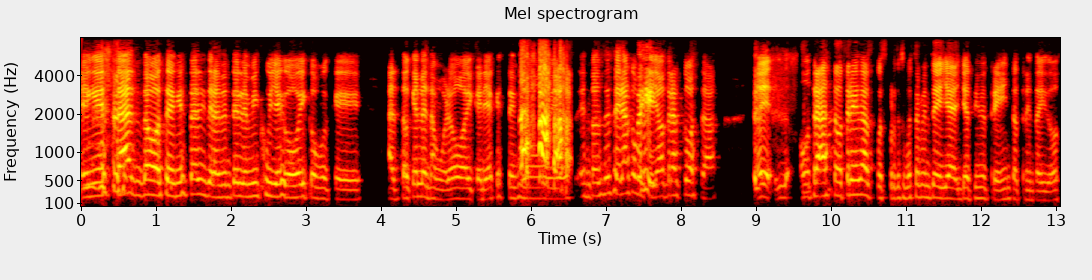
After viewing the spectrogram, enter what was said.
en esta, no, o sea, en esta literalmente Lemiku llegó y como que al toque le enamoró y quería que estén novios. Entonces era como Sí. que ya otra cosa. Eh, otra, hasta otra edad, pues porque supuestamente ella ya tiene 30, 32.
